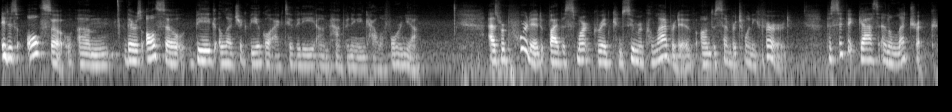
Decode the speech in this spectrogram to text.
It is also, um, there's also big electric vehicle activity um, happening in California. As reported by the Smart Grid Consumer Collaborative on December 23rd, Pacific Gas and Electric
